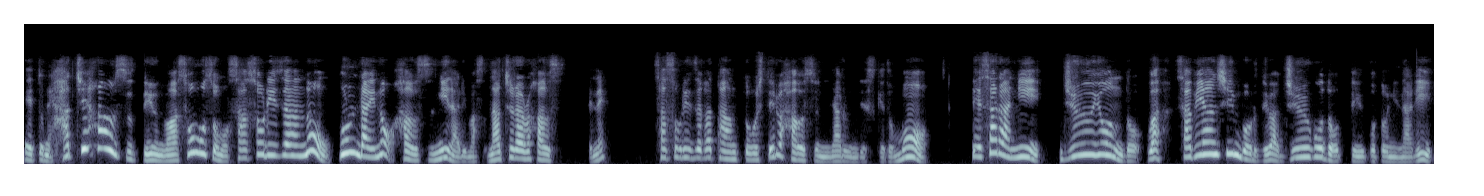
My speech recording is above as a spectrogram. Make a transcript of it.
えっとね、ハチハウスっていうのはそもそもサソリ座の本来のハウスになります。ナチュラルハウスってね。サソリ座が担当しているハウスになるんですけども、で、さらに14度はサビアンシンボルでは15度っていうことになり、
